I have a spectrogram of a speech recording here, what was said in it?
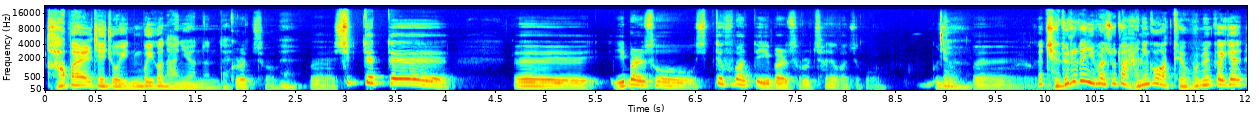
가발 제조인 뭐 이건 아니었는데. 그렇죠. 네. 네. 10대 때 에, 이발소 10대 후반 때 이발소를 차려가지고 그죠? 네. 네. 제대로 된 이발소도 아닌 것 같아요. 보면 그러니까 이게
